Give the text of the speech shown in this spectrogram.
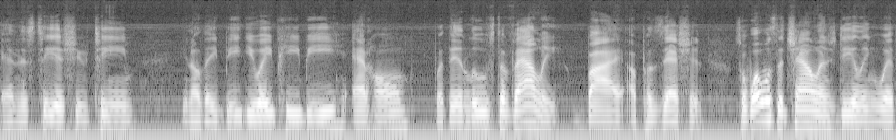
and this TSU team, you know, they beat UAPB at home, but then lose to Valley by a possession. So what was the challenge dealing with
